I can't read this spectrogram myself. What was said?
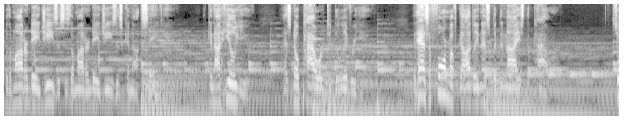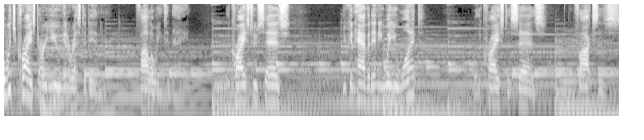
with a modern day Jesus is the modern day Jesus cannot save you, it cannot heal you, has no power to deliver you. It has a form of godliness but denies the power. So, which Christ are you interested in following today? The Christ who says you can have it any way you want it, or the Christ that says foxes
